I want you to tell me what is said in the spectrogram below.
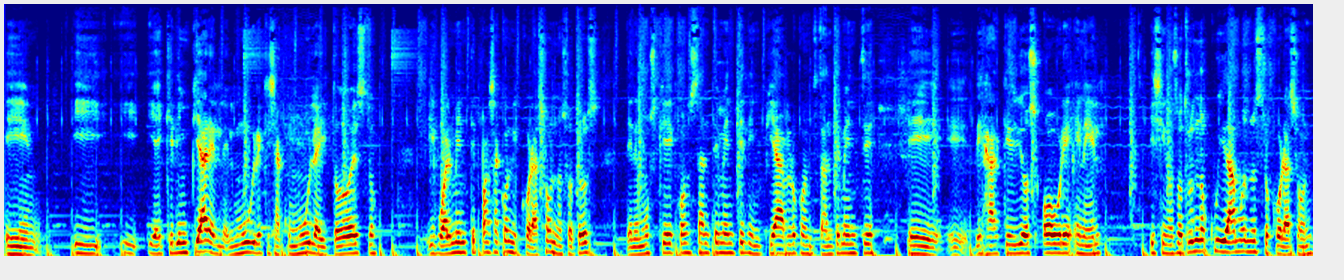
Eh, y, hay que limpiar el, mugre que se acumula y todo esto. Igualmente pasa con el corazón. Nosotros tenemos que constantemente limpiarlo, constantemente eh, dejar que Dios obre en él. Y si nosotros no cuidamos nuestro corazón,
